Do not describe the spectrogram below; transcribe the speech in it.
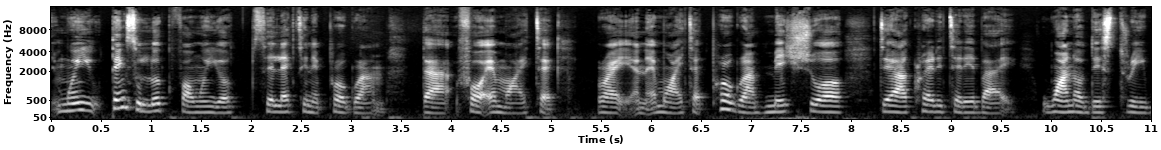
when you things to look for when you're selecting a program that for MRI Tech right an MRI Tech program make sure they are accredited by one of these three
